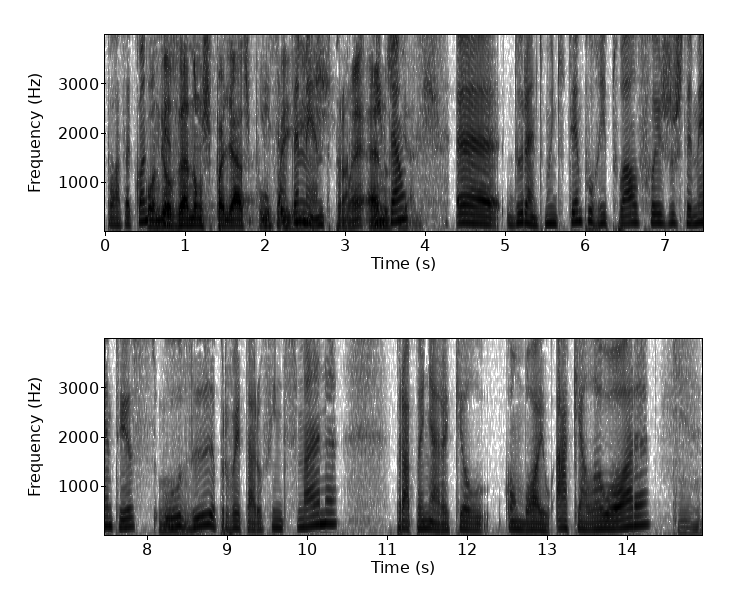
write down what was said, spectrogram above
pode acontecer. Quando eles andam espalhados pelo Exatamente, país, pronto. não é? Anos então, e anos. Uh, durante muito tempo o ritual foi justamente esse, o Uhum. de aproveitar o fim de semana para apanhar aquele comboio àquela hora, Uhum.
